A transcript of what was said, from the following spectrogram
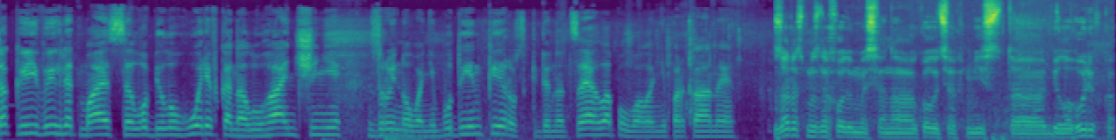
Такий вигляд має село Білогорівка на Луганщині. Зруйновані будинки, розкидана цегла, повалені паркани. Зараз ми знаходимося на околицях міста Білогорівка.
